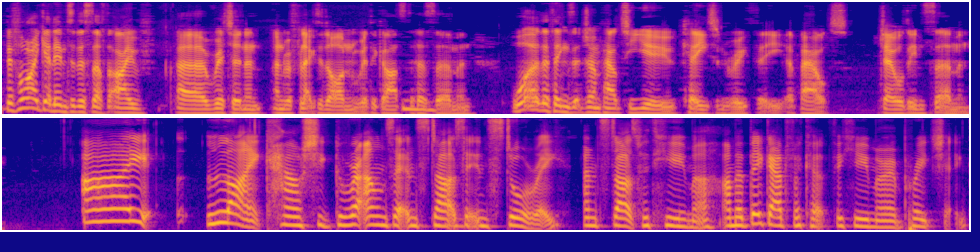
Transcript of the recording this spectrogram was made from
before I get into the stuff that I've uh, written and, and reflected on with regards to her sermon, what are the things that jump out to you, Cate and Ruthi, about Geraldine's sermon? I like how she grounds it and starts it in story and starts with humour. I'm a big advocate for humour in preaching.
